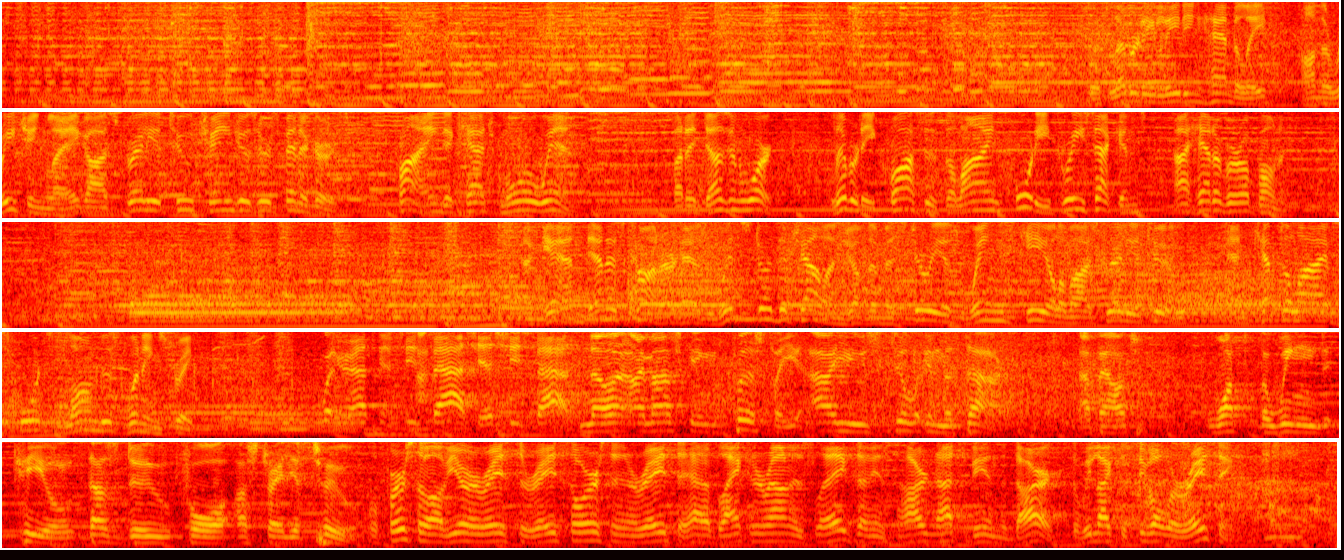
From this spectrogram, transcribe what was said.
With Liberty leading handily, on the reaching leg, Australia 2 changes her spinnakers, trying to catch more wind. But it doesn't work. Liberty crosses the line 43 seconds ahead of her opponent. Again, Dennis Conner has withstood the challenge of the mysterious winged keel of Australia 2 and kept alive sport's longest winning streak. What You're asking if she's fast. Yes, she's fast. No, I'm asking, firstly, are you still in the dark about what the winged keel does do for Australia 2. Well, first of all, have you ever raced a racehorse in a race that had a blanket around his legs? I mean, it's hard not to be in the dark. So we like to see what we're racing.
